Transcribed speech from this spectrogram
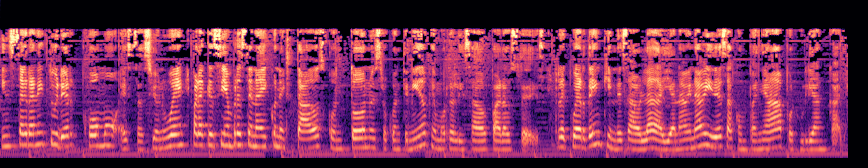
Instagram y Twitter como Estación para que siempre estén ahí conectados con todo nuestro contenido que hemos realizado para ustedes. Recuerden quien les habla Diana Benavides acompañada por Julián Cala.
